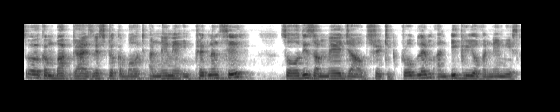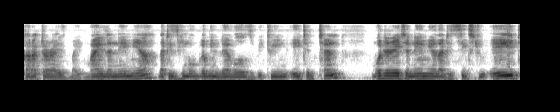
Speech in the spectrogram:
So welcome back guys. Let's talk about anemia in pregnancy. So this is a major obstetric problem and degree of anemia is characterized by mild anemia that is hemoglobin levels between 8 and 10, moderate anemia that is 6 to 8,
